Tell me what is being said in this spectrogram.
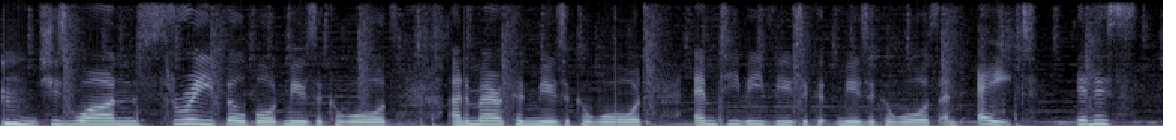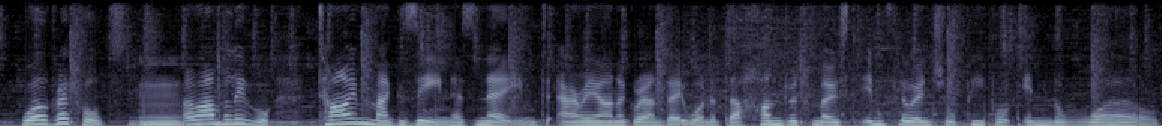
she's won three Billboard Music Awards, an American Music Award, MTV Music, Music Awards, and eight Guinness World Records. Mm. Oh, unbelievable. Time magazine has named Ariana Grande one of the 100 most influential people in the world.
